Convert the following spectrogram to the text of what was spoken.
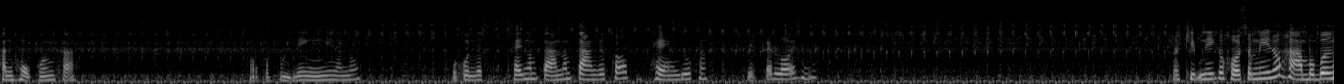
พันหกนั่นค่ะเอากับปุ๋ยเล็งนี่นะเนาะบางคนจะใช้น้ำตาลน้ำตาลก็ชอบแพงอยู่ค่ะเจ็ดแปดร้อยแล้วคลิปนี้ก็ขอสำนี้เนาะหามาเบิง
